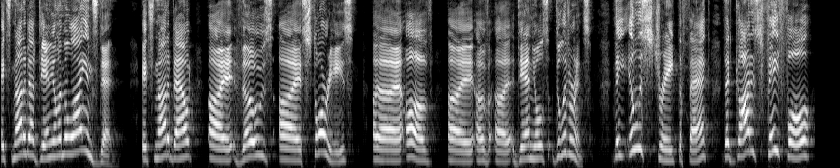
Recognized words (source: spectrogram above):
It's not about Daniel and the lion's den. It's not about uh, those uh, stories uh, of, uh, of uh, Daniel's deliverance. They illustrate the fact that God is faithful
